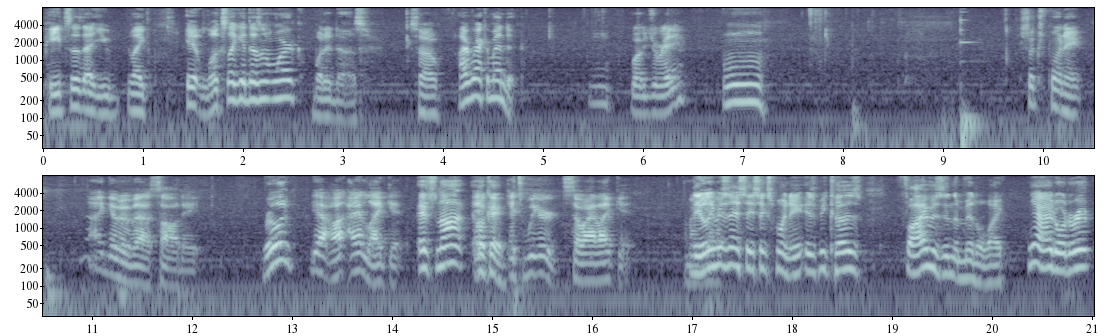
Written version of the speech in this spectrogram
pizza that you like, it looks like it doesn't work, but it does. So I recommend it. What would you rate it? Mm, Six point eight. I give it about a solid eight. Really? Yeah, I, I like it. It's not It- okay. It's weird, so I like it. The only reason I say 6.8 is because 5 is in the middle. Like, yeah, I'd order it.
